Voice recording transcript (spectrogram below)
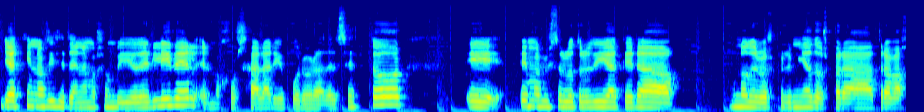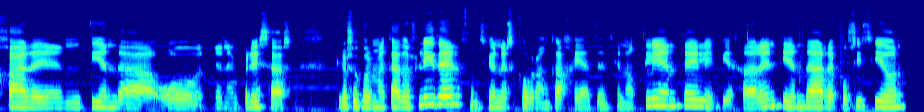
Y aquí nos dice, tenemos un vídeo del Lidl, el mejor salario por hora del sector. Eh, hemos visto el otro día que era uno de los premiados para trabajar en tienda o en empresas, los supermercados Lidl, funciones cobran caja y atención al cliente, limpieza la tienda, reposición,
